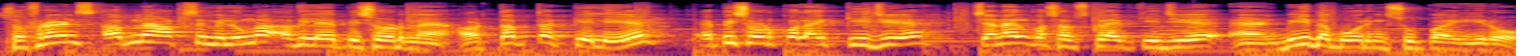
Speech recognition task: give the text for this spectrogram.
सो so फ्रेंड्स अब मैं आपसे मिलूँगा अगले एपिसोड में, और तब तक के लिए एपिसोड को लाइक कीजिए चैनल को सब्सक्राइब कीजिए and be the boring superhero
